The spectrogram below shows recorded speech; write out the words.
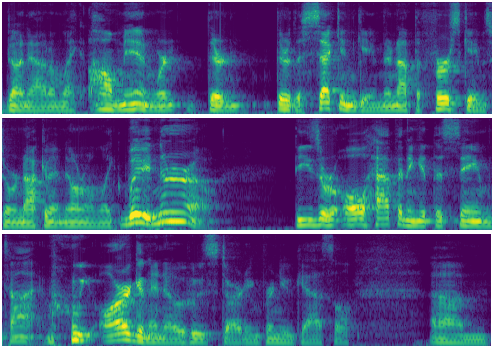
done out, I'm like, oh man, we're they're they're the second game, they're not the first game, so we're not going to know. And I'm like, wait, no, no, no, these are all happening at the same time. we are going to know who's starting for Newcastle. Um,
